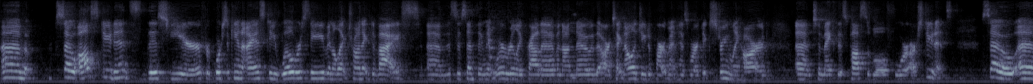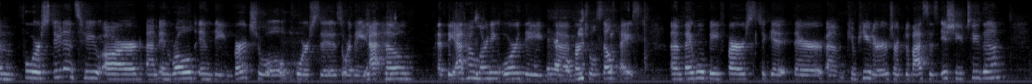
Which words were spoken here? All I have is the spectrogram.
Um, so all students this year for Corsicana ISD will receive an electronic device. Um, this is something that we're really proud of, and I know that our technology department has worked extremely hard um, to make this possible for our students. So um, for students who are um, enrolled in the virtual courses or the at-home, at the at-home learning or the uh, virtual self-paced, um, they will be first to get their um, computers or devices issued to them.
